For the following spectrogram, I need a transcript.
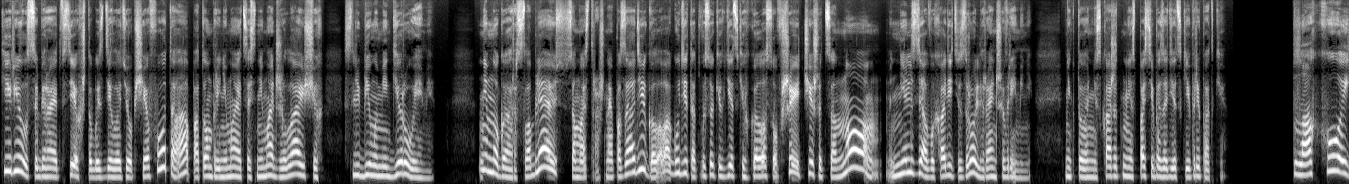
Кирилл собирает всех, чтобы сделать общее фото, а потом принимается снимать желающих с любимыми героями. Немного расслабляюсь, самое страшное позади, голова гудит от высоких детских голосов, шея чешется, но нельзя выходить из роли раньше времени. Никто не скажет мне спасибо за детские припадки. «Плохой!»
